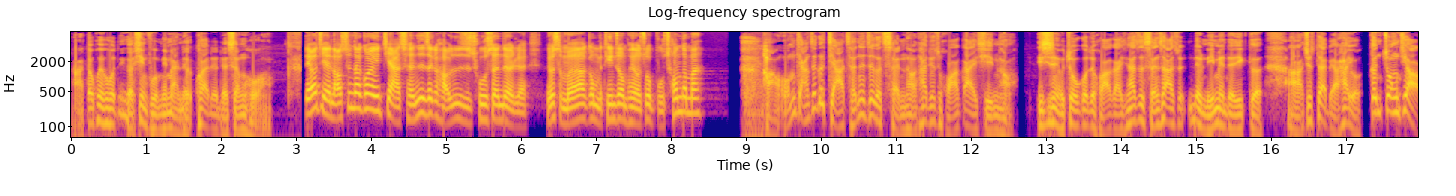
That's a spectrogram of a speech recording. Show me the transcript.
啊，都会获得一个幸福美满的快乐的生活。了解老师，那关于甲辰日这个好日子出生的人，有什么要跟我们听众朋友做补充的吗？我们讲这个甲辰的这个辰哈，它就是华盖星哈。你之前有做过这华盖星，它是神煞那里面的一个啊，就是代表它有跟宗教、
